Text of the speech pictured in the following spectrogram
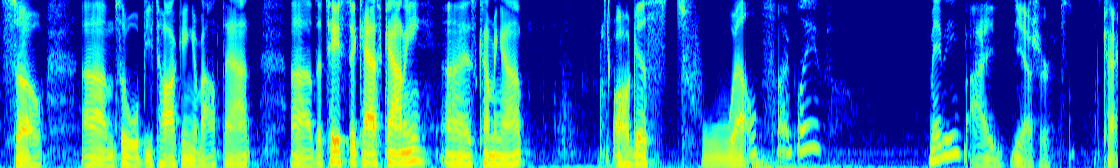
So um, so we'll be talking about that. Uh, the Taste of Cass County uh, is coming up August twelfth, I believe. Maybe. I yeah sure. Okay.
